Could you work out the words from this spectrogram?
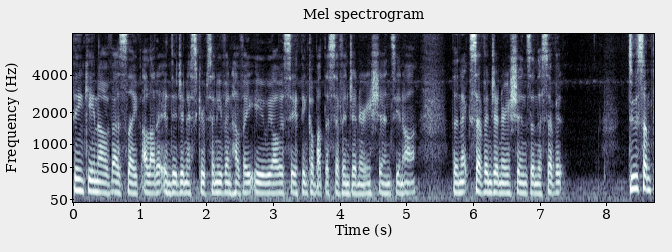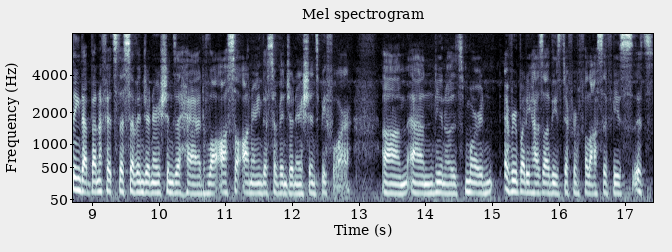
thinking of as like a lot of indigenous groups and even Hawaii, we always say think about the seven generations, you know, the next seven generations and the seven do something that benefits the seven generations ahead while also honoring the seven generations before. Um, and you know, it's more. Everybody has all these different philosophies. It's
